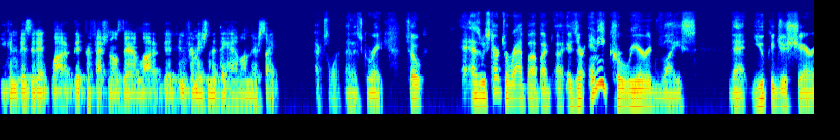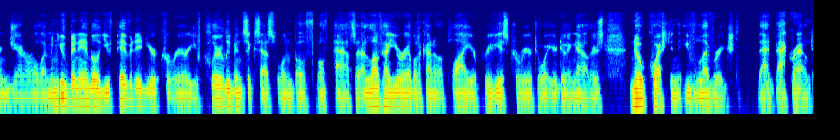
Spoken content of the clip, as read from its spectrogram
You can visit it. A lot of good professionals there, a lot of good information that they have on their site. Excellent. That is great. So, as we start to wrap up, uh, is there any career advice that you could just share in general? I mean, you've been able, you've pivoted your career, you've clearly been successful in both both paths. I love how you were able to kind of apply your previous career to what you're doing now. There's no question that you've leveraged that background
